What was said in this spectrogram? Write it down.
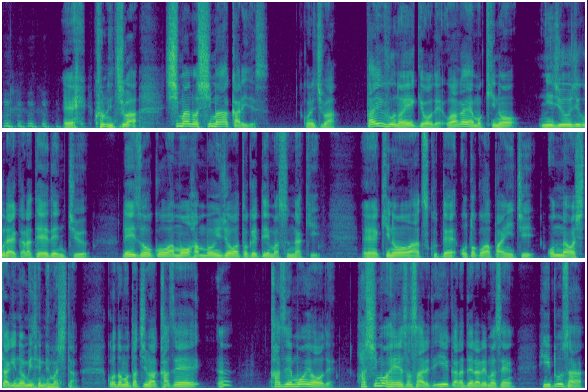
えー、こんにちは。島の島あかりです。こんにちは。台風の影響で我が家も昨日20時ぐらいから停電中。冷蔵庫はもう半分以上は溶けています泣き。えー、昨日は暑くて男はパン1女は下着のみで寝ました。子供たちは風ん風模様で橋も閉鎖されて家から出られません。ヒープーさん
